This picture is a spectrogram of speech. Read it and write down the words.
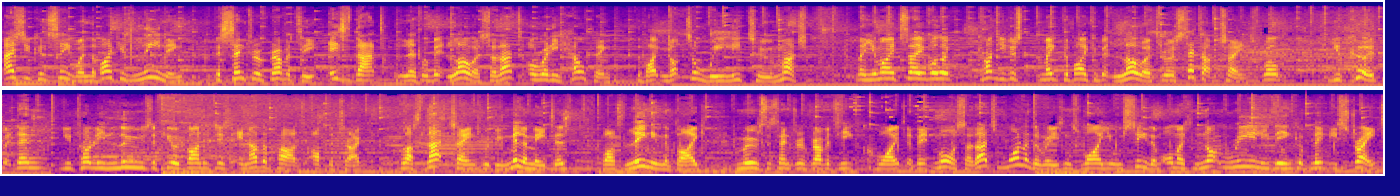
as you can see, when the bike is leaning, the center of gravity is that little bit lower. So that's already helping the bike not to wheelie too much. Now you might say, well, look, can't you just make the bike a bit lower through a setup change? Well, you could, but then you'd probably lose a few advantages in other parts of the track. Plus, that change would be millimeters, whilst leaning the bike moves the center of gravity quite a bit more. So that's one of the reasons why you will see them almost not really being completely straight,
